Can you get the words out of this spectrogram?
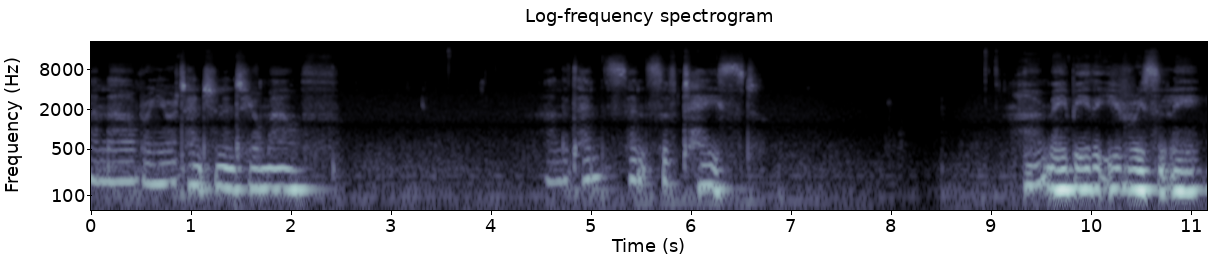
And now bring your attention into your mouth and the tense sense of taste. Uh, it may be that you've recently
